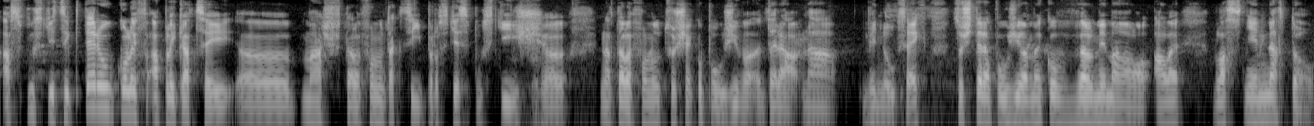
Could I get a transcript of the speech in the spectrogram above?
a spustit si kteroukoliv aplikaci uh, máš v telefonu, tak si ji prostě spustíš uh, na telefonu, což jako používá, teda na Windowsech, což teda používám jako velmi málo, ale vlastně na to,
